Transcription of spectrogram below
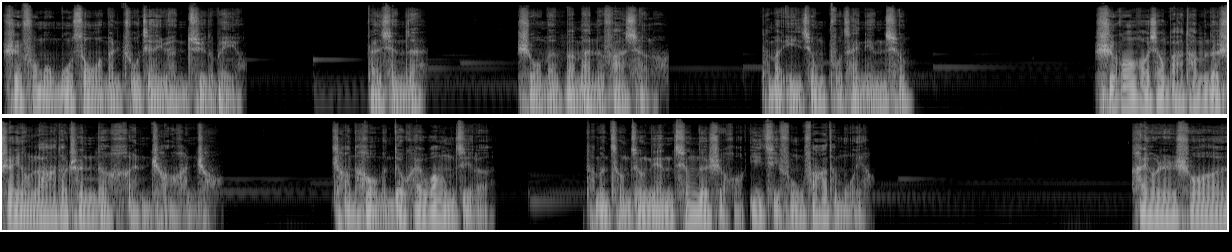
是父母目送我们逐渐远去的背影。但现在，是我们慢慢的发现了，他们已经不再年轻。时光好像把他们的身影拉得真的很长很长，长到我们都快忘记了，他们曾经年轻的时候意气风发的模样。还有人说，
